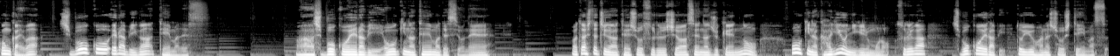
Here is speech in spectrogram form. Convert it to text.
今回は志望校選びがテーマです。ああ、志望校選び、大きなテーマですよね。私たちが提唱する幸せな受験の大きな鍵を握るもの、それが志望校選びという話をしています。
